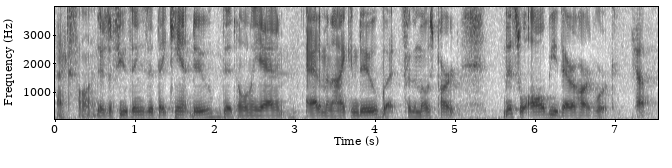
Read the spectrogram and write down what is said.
Excellent. There's a few things that they can't do that only Adam, Adam and I can do, but for the most part, this will all be their hard work. Yep.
